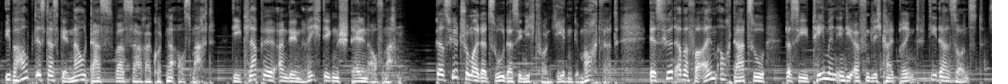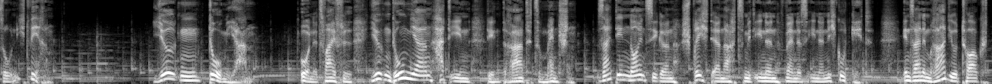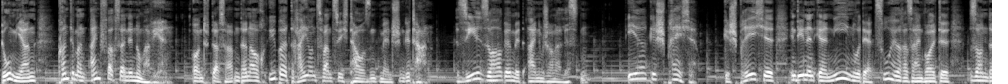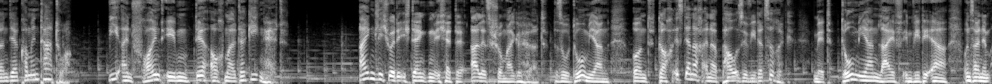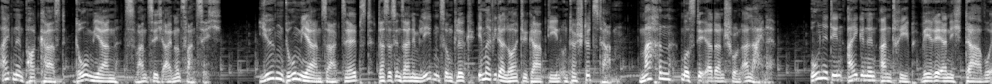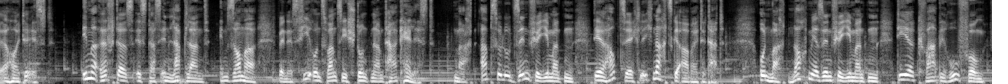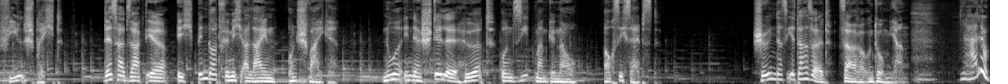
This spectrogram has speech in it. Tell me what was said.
Überhaupt ist das genau das, was Sarah Kuttner ausmacht. Die Klappe an den richtigen Stellen aufmachen. Das führt schon mal dazu, dass sie nicht von jedem gemocht wird. Es führt aber vor allem auch dazu, dass sie Themen in die Öffentlichkeit bringt, die da sonst so nicht wären. Jürgen Domian. Ohne Zweifel, Jürgen Domian hat ihn, den Draht zum Menschen. Seit den 90ern spricht er nachts mit ihnen, wenn es ihnen nicht gut geht. In seinem Radiotalk Domian konnte man einfach seine Nummer wählen. Und das haben dann auch über 23.000 Menschen getan. Seelsorge mit einem Journalisten? Eher Gespräche. Gespräche, in denen er nie nur der Zuhörer sein wollte, sondern der Kommentator. Wie ein Freund eben, der auch mal dagegen hält. Eigentlich würde ich denken, ich hätte alles schon mal gehört, so Domian, und doch ist er nach einer Pause wieder zurück. Mit Domian live im WDR und seinem eigenen Podcast Domian 2021. Jürgen Domian sagt selbst, dass es in seinem Leben zum Glück immer wieder Leute gab, die ihn unterstützt haben. Machen musste er dann schon alleine. Ohne den eigenen Antrieb wäre er nicht da, wo er heute ist. Immer öfters ist das in Lappland, im Sommer, wenn es 24 Stunden am Tag hell ist. Macht absolut Sinn für jemanden, der hauptsächlich nachts gearbeitet hat. Und macht noch mehr Sinn für jemanden, der qua Berufung viel spricht. Deshalb sagt er, ich bin dort für mich allein und schweige. Nur in der Stille hört und sieht man genau, auch sich selbst. Schön, dass ihr da seid, Sarah und Domian. Hallo.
